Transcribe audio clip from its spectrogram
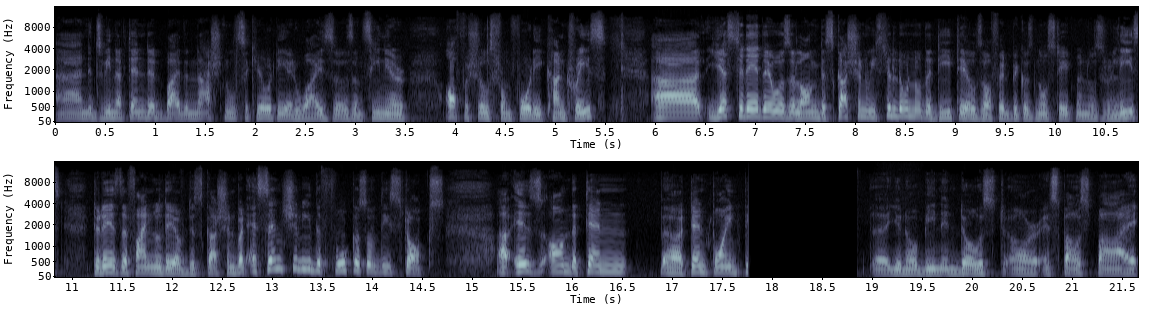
and it's been attended by the national security advisors and senior officials from 40 countries. Uh, yesterday, there was a long discussion. We still don't know the details of it because no statement was released. Today is the final day of discussion. But essentially, the focus of these talks uh, is on the 10, uh, 10 point uh, you know, being endorsed or espoused by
